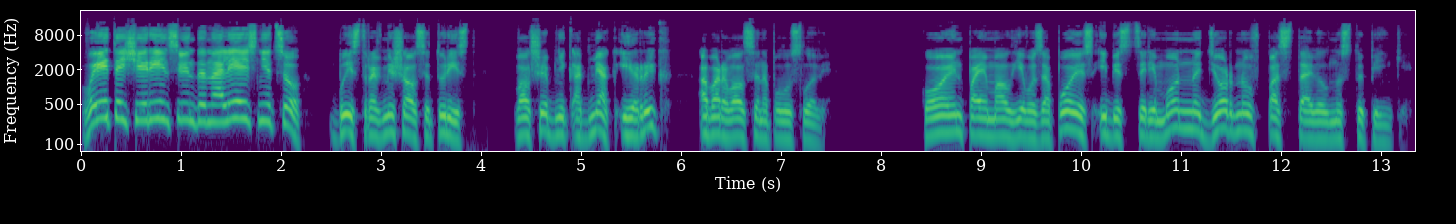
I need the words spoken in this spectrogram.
«Вытащи Ринсвинда на лестницу!» — быстро вмешался турист. Волшебник обмяк, и рык оборвался на полуслове. Коэн поймал его за пояс и, бесцеремонно дернув, поставил на ступеньки.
